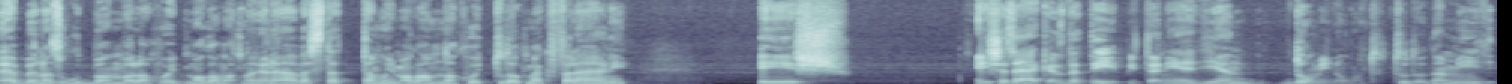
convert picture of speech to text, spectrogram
ebben az útban valahogy magamat nagyon elvesztettem, hogy magamnak hogy tudok megfelelni, és, és ez elkezdett építeni egy ilyen dominót, tudod, ami így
